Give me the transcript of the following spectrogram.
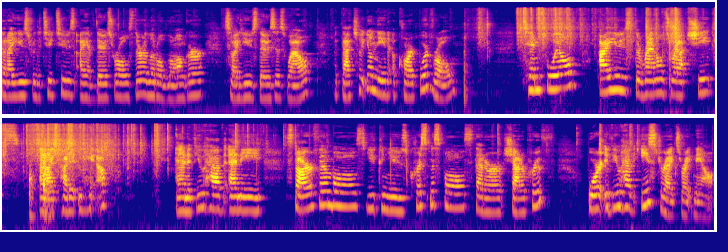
that I use for the tutus. I have those rolls. They're a little longer, so I use those as well. But that's what you'll need, a cardboard roll. Tin foil, I use the Reynolds wrap sheets and I cut it in half. And if you have any styrofoam balls, you can use Christmas balls that are shatterproof. Or if you have Easter eggs right now,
